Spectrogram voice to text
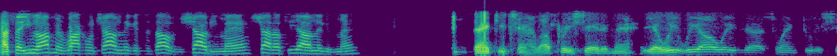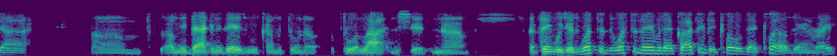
I say, you know, I've been rocking with y'all niggas since I was a shouty, man. Shout out to y'all niggas, man. Thank you, champ. I appreciate it, man. Yeah, we we always uh, swing through the Chi. Um, I mean, back in the days, we were coming through a, through a lot and shit. And um, I think we just what's the what's the name of that club? I think they closed that club down, right?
